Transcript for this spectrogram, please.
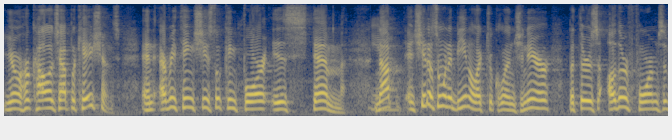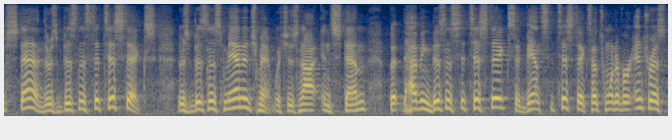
you know her college applications. And everything she's looking for is STEM. Yeah. Not, and she doesn't want to be an electrical engineer, but there's other forms of STEM. There's business statistics, there's business management, which is not in STEM, but having business statistics, advanced statistics, that's one of her interests.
